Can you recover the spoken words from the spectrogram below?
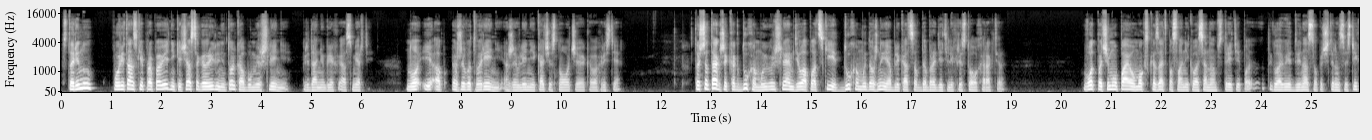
В старину пуританские проповедники часто говорили не только об умершлении, преданию греха смерти, но и об оживотворении, оживлении качественного человека во Христе. Точно так же, как духом мы умершляем дела плотские, духом мы должны и облекаться в добродетели Христового характера. Вот почему Павел мог сказать в послании к Колоссянам с 3 главе 12 по 14 стих,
